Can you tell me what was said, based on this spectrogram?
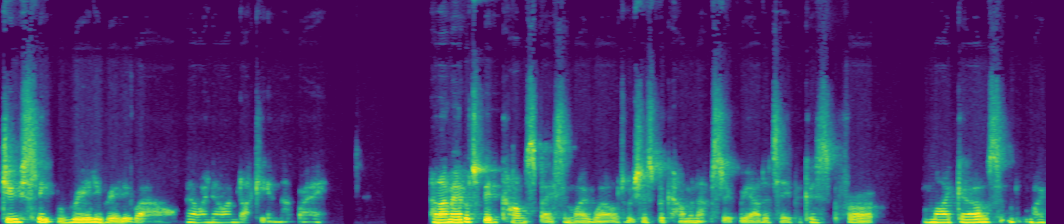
do sleep really, really well. Now I know I'm lucky in that way. And I'm able to be the calm space in my world, which has become an absolute reality because for my girls, my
